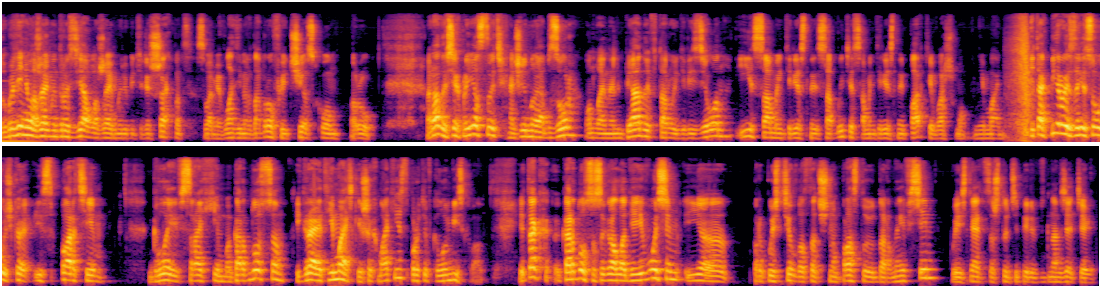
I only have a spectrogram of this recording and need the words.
Добрый день, уважаемые друзья, уважаемые любители шахмат. С вами Владимир Добров и Chess.com.ru. Рады всех приветствовать. Очередной обзор онлайн-олимпиады, второй дивизион и самые интересные события, самые интересные партии вашему вниманию. Итак, первая зарисовочка из партии Глейв с Рахим Кардоса. Играет ямайский шахматист против колумбийского. Итак, Кардоса сыграл ладья e8 и э, пропустил достаточно простой удар на f7. Выясняется, что теперь на взятие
